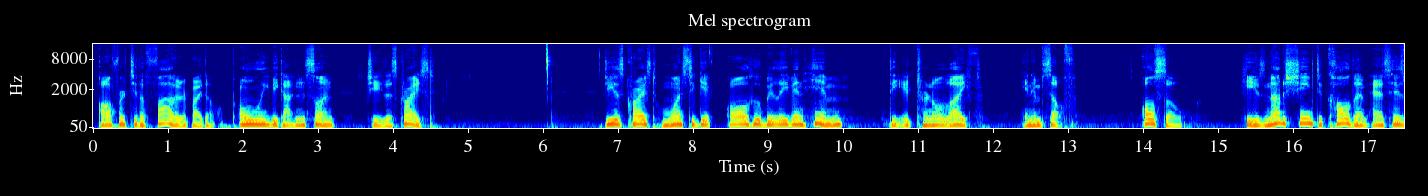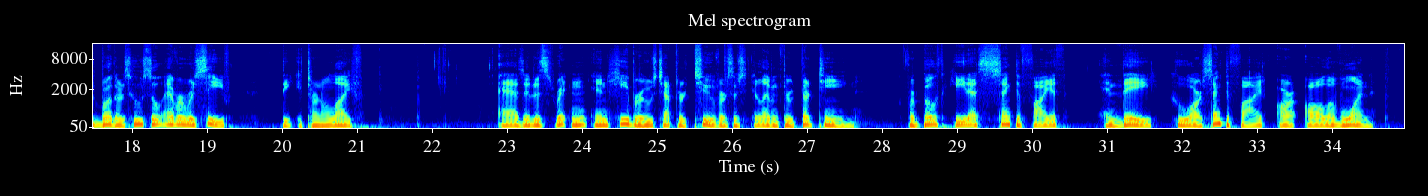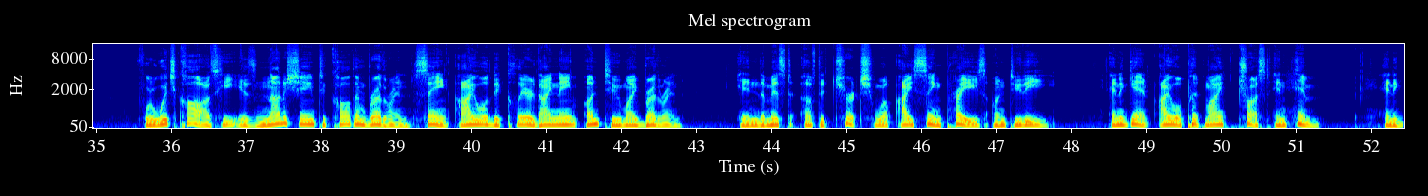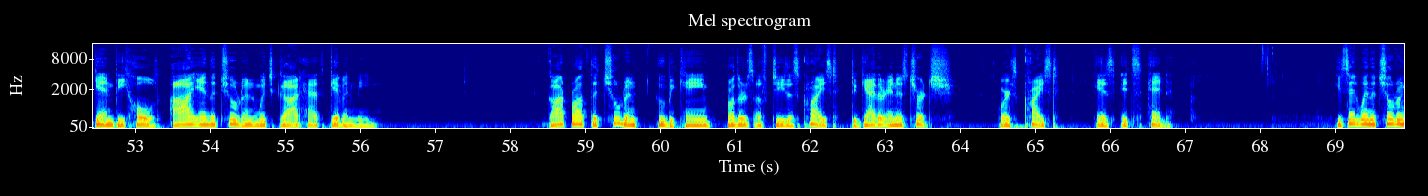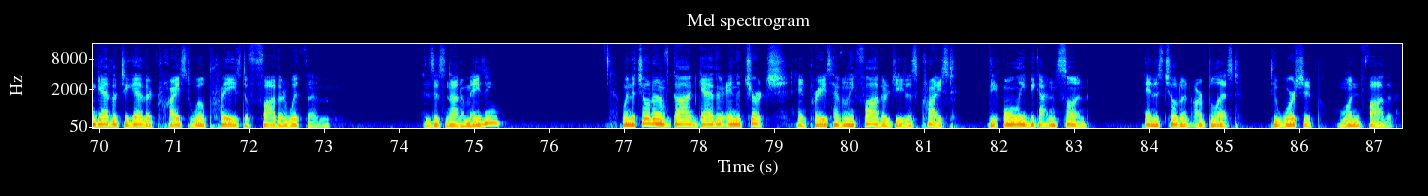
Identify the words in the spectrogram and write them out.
offered to the Father by the only begotten Son, Jesus Christ. Jesus Christ wants to give all who believe in him the eternal life in himself. Also, he is not ashamed to call them as his brothers whosoever receive the eternal life as it is written in Hebrews chapter 2 verses 11 through 13. For both he that sanctifieth and they who are sanctified are all of one. For which cause he is not ashamed to call them brethren, saying, I will declare thy name unto my brethren. In the midst of the church will I sing praise unto thee. And again I will put my trust in him. And again, behold, I and the children which God hath given me. God brought the children who became brothers of Jesus Christ to gather in his church, where Christ is its head. He said, When the children gather together, Christ will praise the Father with them. Is this not amazing? When the children of God gather in the church and praise Heavenly Father, Jesus Christ, the only begotten Son, and his children are blessed to worship one Father.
